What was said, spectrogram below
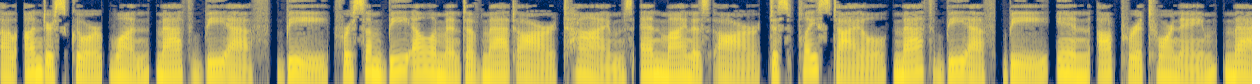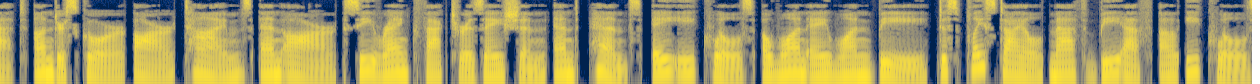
a underscore 1 Math BF B for some B element of Mat R times n minus R display style Math BF B in operator name Mat underscore R times n R see rank factorization and hence A equals a 1 1 a 1 b display style math bf a equals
